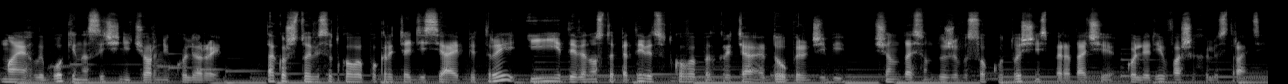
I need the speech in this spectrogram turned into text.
має глибокі насичені чорні кольори. Також 100% покриття DCI-P3 і 95% покриття Adobe RGB, що надасть вам дуже високу точність передачі кольорів ваших ілюстрацій.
